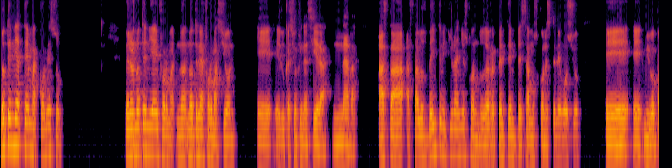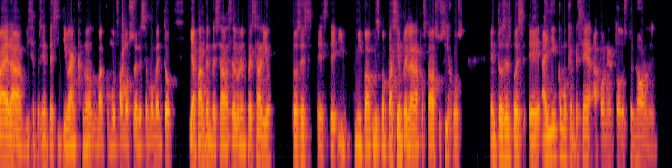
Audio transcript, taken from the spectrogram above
no tenía tema con eso. Pero no tenía, informa no, no tenía formación, eh, educación financiera, nada. Hasta, hasta los 20, 21 años, cuando de repente empezamos con este negocio, eh, eh, mi papá era vicepresidente de Citibank, ¿no? un banco muy famoso en ese momento, y aparte empezaba a ser un empresario. Entonces, este, y mi, mis papás siempre le han apostado a sus hijos. Entonces, pues eh, ahí como que empecé a poner todo esto en orden.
